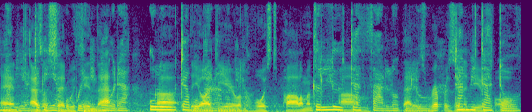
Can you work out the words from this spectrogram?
And as I said, within that, uh, the idea of a voice to Parliament um, that is representative of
